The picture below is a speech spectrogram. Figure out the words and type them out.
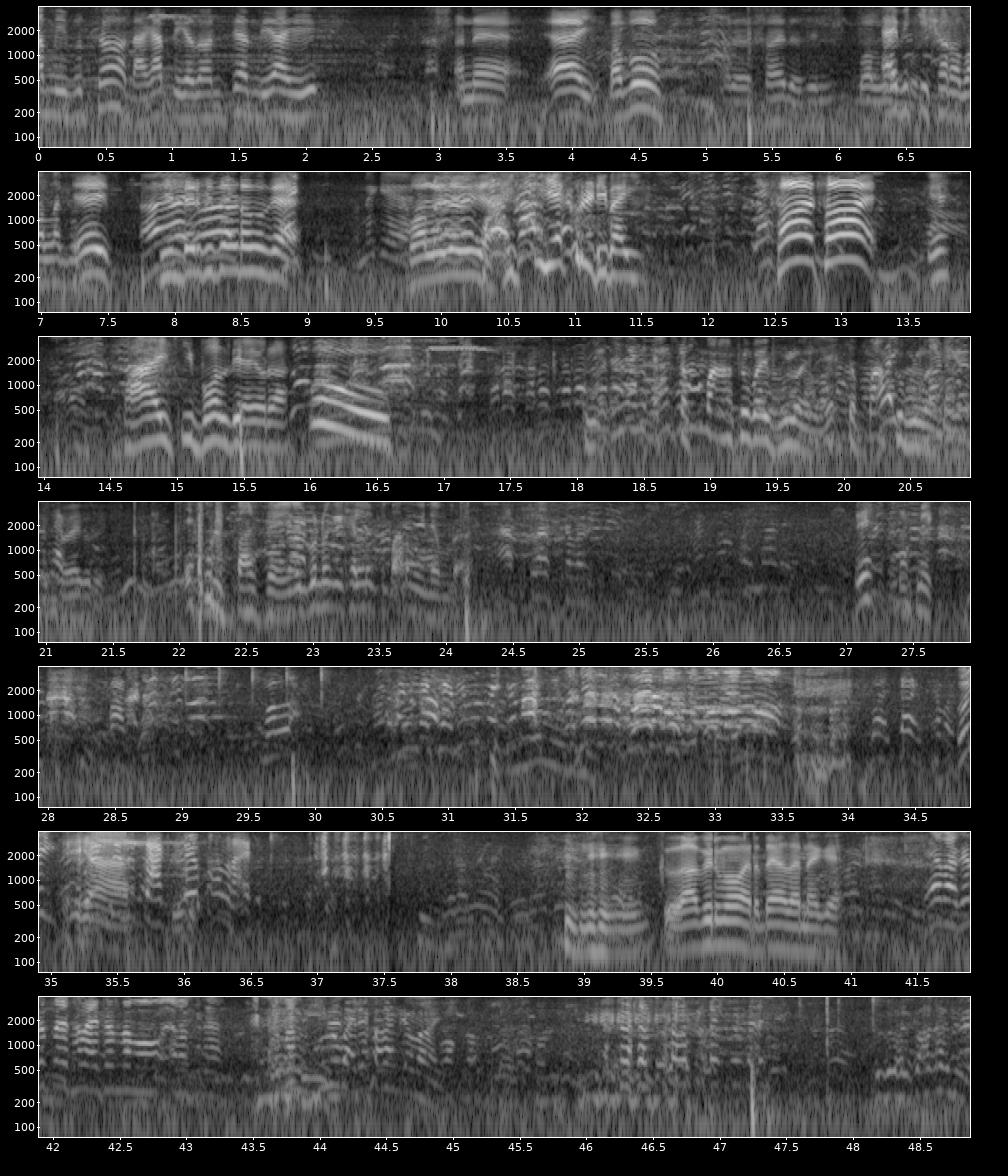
আমি বুঝছ ঢাকা থেকে যখন ট্রেন দিয়ে আহি মানে এই বাবু সহায় বল এই বিচ্ছি সরো বল লাগবে। এই ফিল্ডের ভিতরে ঢোকো কে? বল হয়ে যাবি ভাই কি একুরেটি ভাই? ছয় ছয় এ? ভাই কি বল দেয় ওরা ও একটা পাঁচও ভাই ভুল হয় না একটা পাঁচও ভুল হয় না একুরেট পাঁচ দেয় এর কোনো খেললে তো পারবোই না আমরা এ নাটমেক আবির মামার দেখা যায় না কে এবার তাই ফেলাই দেন যাব এবার একটা মান পুরো বাইরে ফেলান কে ভাই।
